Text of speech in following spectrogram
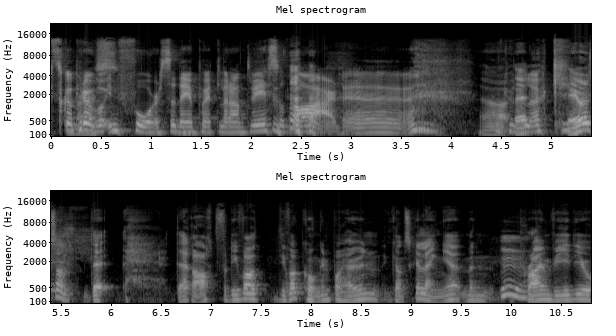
skal prøve Nice. å enforce det på et eller annet vis, og da er det Ja, good det, luck. det er jo sånn det, det er rart, for de var, de var kongen på haugen ganske lenge, men Mm. Prime Video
